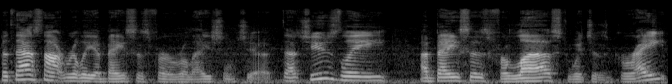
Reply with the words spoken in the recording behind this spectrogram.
but that's not really a basis for a relationship. That's usually a basis for lust, which is great.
